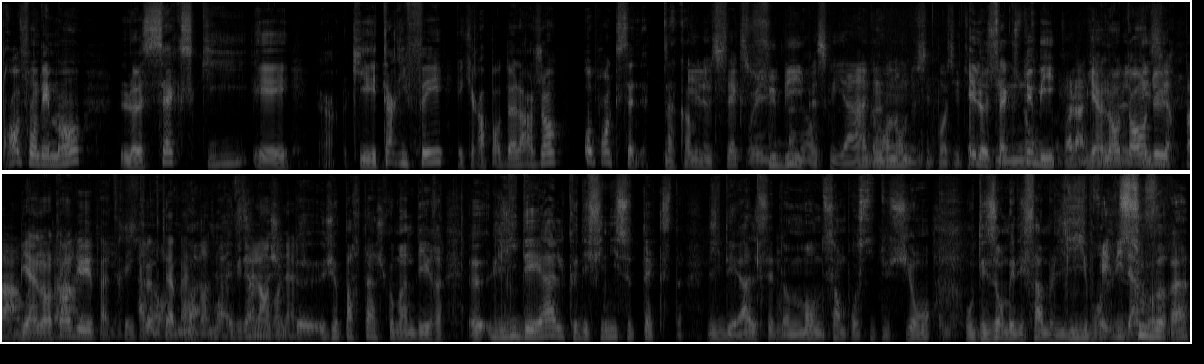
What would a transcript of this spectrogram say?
profondément le sexe qui est qui est tarifé et qui rapporte de l'argent au proxénète. Et le sexe subit, parce qu'il y a un grand nombre de ces prostituées. Et le sexe subit, bien entendu, bien entendu, Patrick. moi, évidemment, je, partage, comment dire, euh, l'idéal que définit ce texte. L'idéal, c'est un monde sans prostitution, où des hommes et des femmes libres, souverains,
